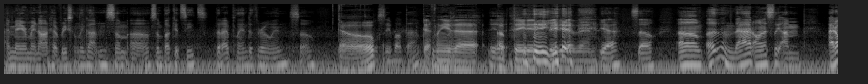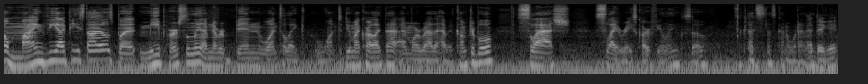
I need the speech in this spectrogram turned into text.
I may or may not have recently gotten some uh, some bucket seats that I plan to throw in. So dope. we'll see about that. Definitely need a Yeah. updated video yeah. then. Yeah. So, um, other than that, honestly, I'm I don't mind VIP styles, but me personally, I've never been one to like want to do my car like that. I'd more rather have it comfortable slash slight race car feeling. So that's that's kind of what I like. I dig it.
